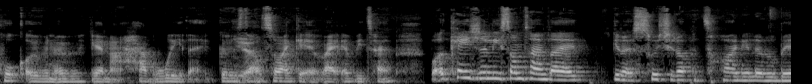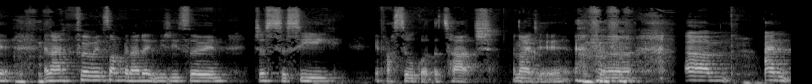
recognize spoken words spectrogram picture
cook over and over again, I have a way that it goes Yeah. down, so I get it right every time. But occasionally, sometimes I. You know, switch it up a tiny little bit, and I throw in something I don't usually throw in just to see if I still got the touch, and I do. um, and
